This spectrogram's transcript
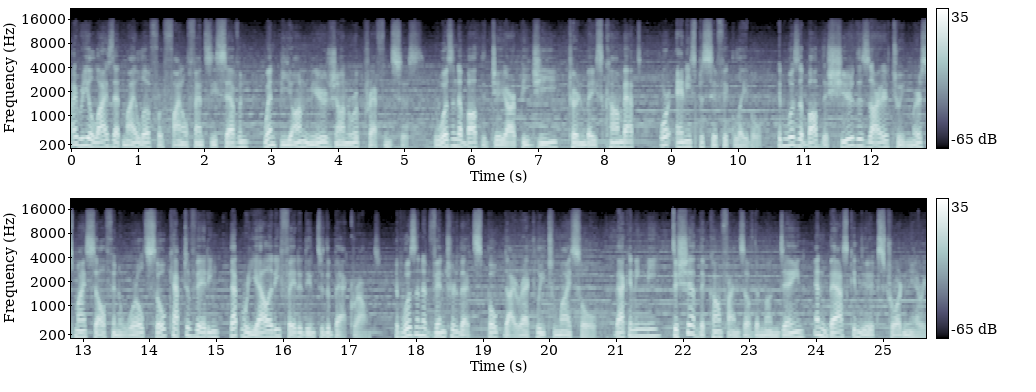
I realized that my love for Final Fantasy VII went beyond mere genre preferences. It wasn't about the JRPG, turn based combat, or any specific label. It was about the sheer desire to immerse myself in a world so captivating that reality faded into the background. It was an adventure that spoke directly to my soul, beckoning me to shed the confines of the mundane and bask in the extraordinary.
